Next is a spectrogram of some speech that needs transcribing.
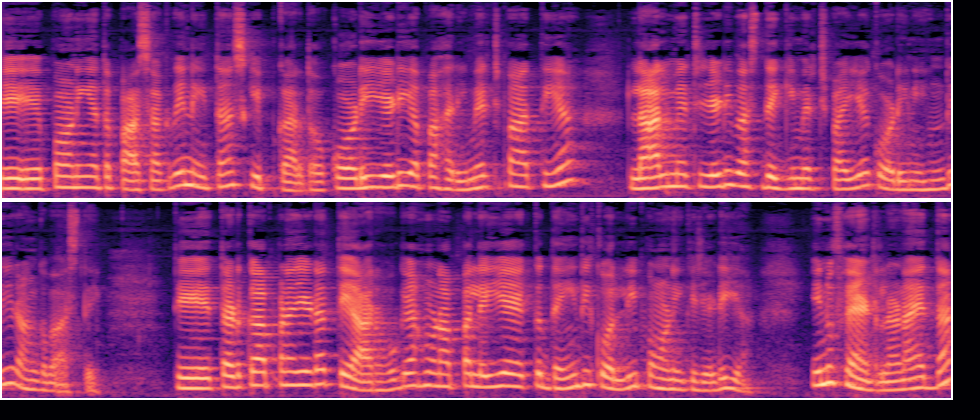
ਇਹ ਪਾਉਣੀਆਂ ਤਾਂ ਪਾ ਸਕਦੇ, ਨਹੀਂ ਤਾਂ ਸਕਿਪ ਕਰ ਦਿਓ। ਕੌੜੀ ਜਿਹੜੀ ਆਪਾਂ ਹਰੀ ਮਿਰਚ ਪਾਤੀ ਆ, ਲਾਲ ਮਿਰਚ ਜਿਹੜੀ ਬਸ ਦੇਗੀ ਮਿਰਚ ਪਾਈ ਆ, ਕੌੜੀ ਨਹੀਂ ਹੁੰਦੀ ਰੰਗ ਵਾਸਤੇ। ਤੇ ਤੜਕਾ ਆਪਣਾ ਜਿਹੜਾ ਤਿਆਰ ਹੋ ਗਿਆ, ਹੁਣ ਆਪਾਂ ਲਈਏ ਇੱਕ ਦਹੀਂ ਦੀ ਕੌਲੀ ਪਾਉਣੀ ਕਿ ਜਿਹੜੀ ਆ ਇਹਨੂੰ ਫੈਂਟ ਲੈਣਾ ਇਦਾਂ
